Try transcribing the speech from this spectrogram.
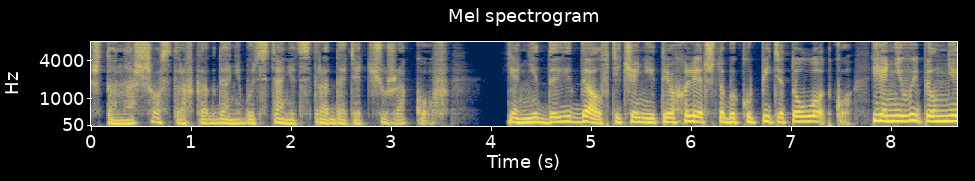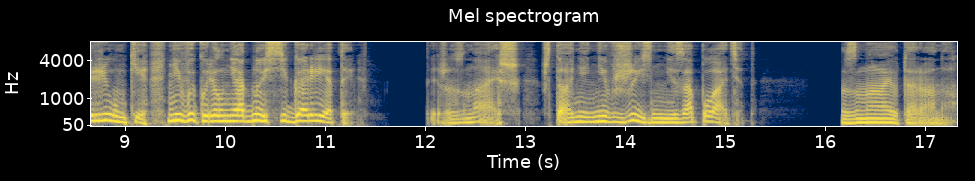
что наш остров когда-нибудь станет страдать от чужаков. Я не доедал в течение трех лет, чтобы купить эту лодку. Я не выпил ни рюмки, не выкурил ни одной сигареты. Ты же знаешь, что они ни в жизнь не заплатят. Знаю, Тарано.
